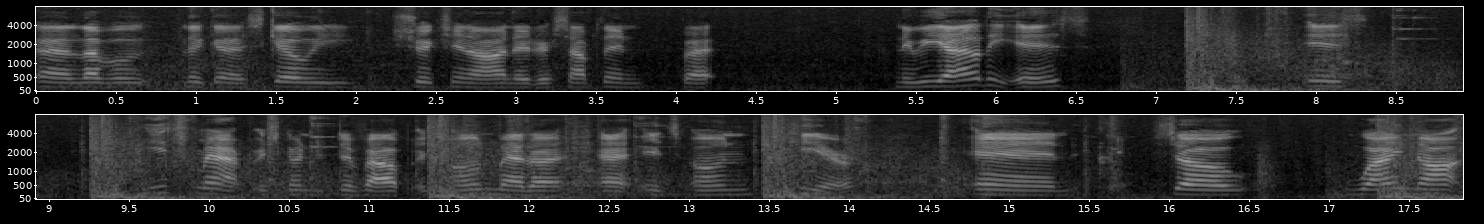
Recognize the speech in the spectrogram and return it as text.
a level, like a skill restriction on it or something, but the reality is, is each map is going to develop its own meta at its own tier. And so why not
